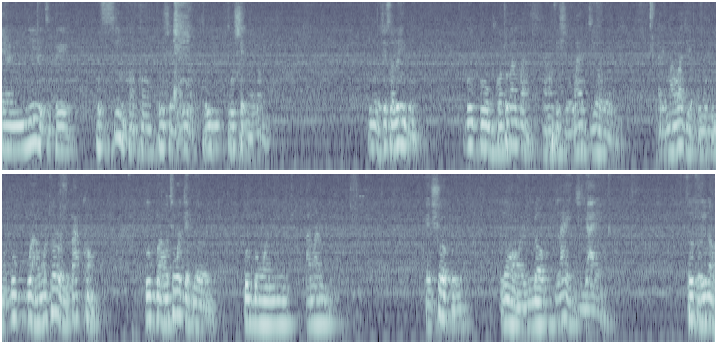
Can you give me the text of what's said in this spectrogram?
Ẹ ní ìrètí pé kò sí nǹkan kan tó ṣẹlẹ̀ tó ṣẹlẹ̀ lọ́nà. Bí mo ṣe sọ lóyìnbó, gbogbo nǹkan tó bá gbà la máa fi ṣèwádìí ọ̀rọ̀ rẹ̀. Àyè máa wádìí ẹ̀kúnnukúnnú gbogbo àwọn tọ́rọ̀ yìí bá kàn gbogbo àwọn tí wọ́n jẹ̀bi ọ̀rọ̀ yìí gbogbo wọn ni a máa ń ẹ̀ṣọ́ pé wọn ò lọ láì jìyà ẹ̀. Tó torí náà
